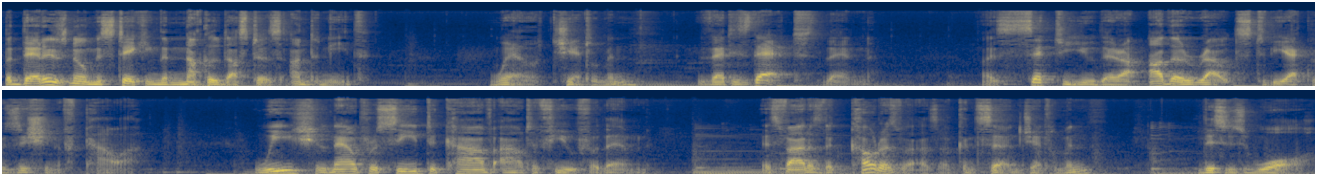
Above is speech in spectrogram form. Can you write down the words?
but there is no mistaking the knuckle dusters underneath. Well, gentlemen, that is that, then. I said to you there are other routes to the acquisition of power. We shall now proceed to carve out a few for them. As far as the Kauravas are concerned, gentlemen, this is war.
